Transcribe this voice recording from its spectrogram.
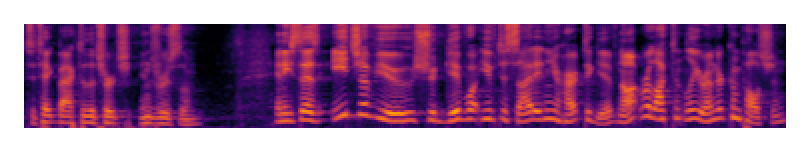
to take back to the church in Jerusalem. And he says, Each of you should give what you've decided in your heart to give, not reluctantly or under compulsion,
